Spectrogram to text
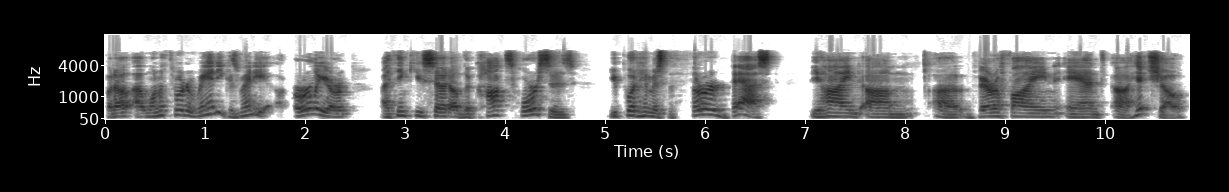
But I, I want to throw to Randy because Randy, earlier, I think you said of the Cox horses, you put him as the third best behind um, uh, Verifying and uh, Hit Show.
